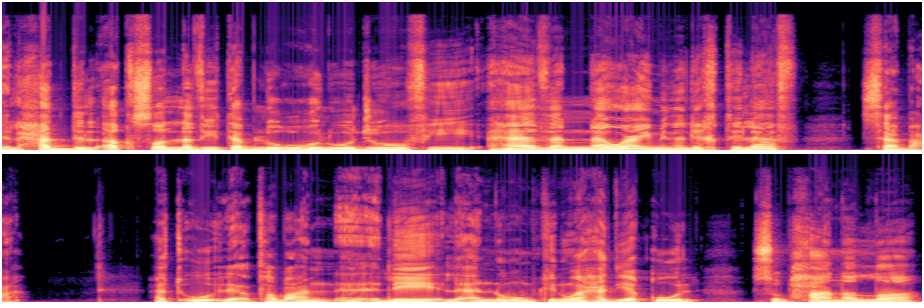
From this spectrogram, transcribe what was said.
الحد الأقصى الذي تبلغه الوجوه في هذا النوع من الاختلاف سبعة. هتقول طبعا ليه؟ لأنه ممكن واحد يقول سبحان الله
